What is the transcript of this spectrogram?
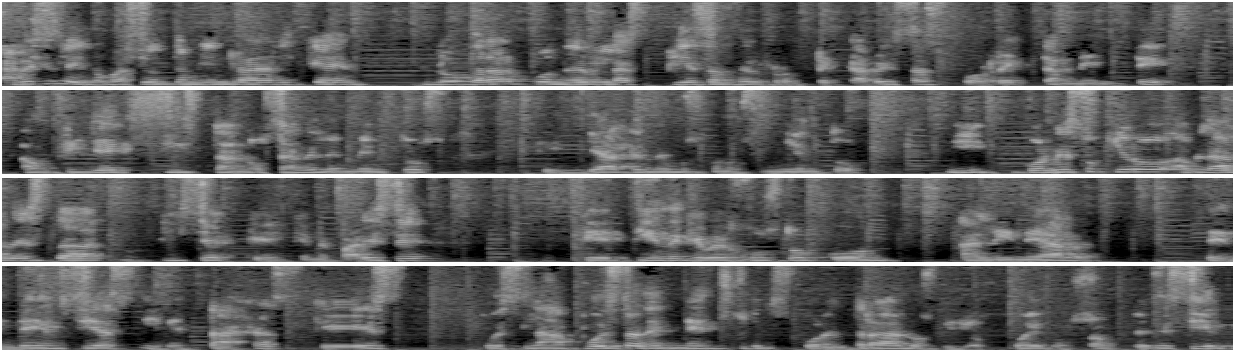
a veces la innovación también radica en lograr poner las piezas del rompecabezas correctamente, aunque ya existan o sean elementos que ya tenemos conocimiento, y con esto quiero hablar de esta noticia que, me parece que tiene que ver justo con alinear tendencias y ventajas, que es pues la apuesta de Netflix por entrar a los videojuegos, es decir,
